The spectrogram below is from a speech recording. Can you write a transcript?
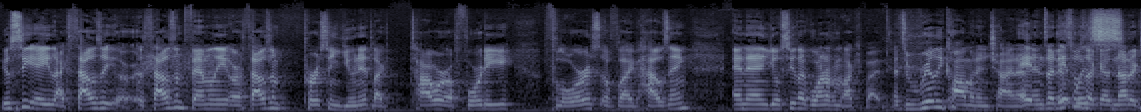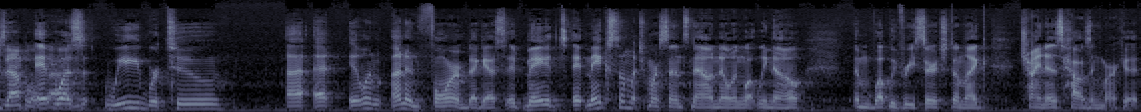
you'll see a like thousand a thousand family or a thousand person unit like tower of forty floors of like housing. And then you'll see like one of them occupied. That's really common in China. It- and so this was, was- like another example. Of It that. was we were too uh, uh, ill uninformed. I guess it made it makes so much more sense now knowing what we know and what we've researched on like China's housing market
